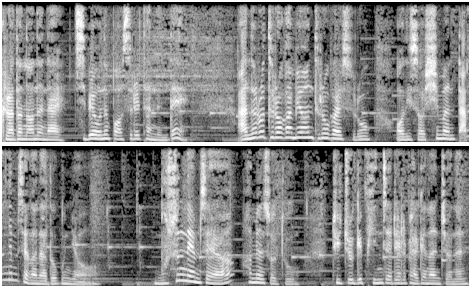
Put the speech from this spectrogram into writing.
그러던 어느 날 집에 오는 버스를 탔는데 안으로 들어가면 들어갈수록 어디서 심한 땀 냄새가 나더군요. 무슨 냄새야? 하면서도 뒤쪽에 빈자리를 발견한 저는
